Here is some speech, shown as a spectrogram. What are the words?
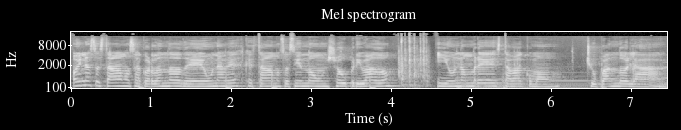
Hoy nos estábamos acordando de una vez que estábamos haciendo un show privado y un hombre estaba como chupando la,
